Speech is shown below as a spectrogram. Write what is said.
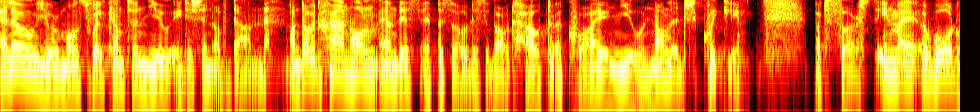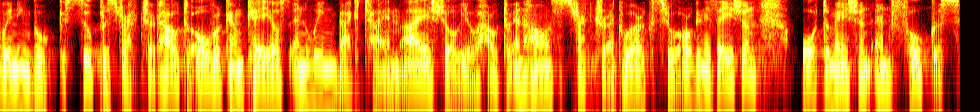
Hello, you're most welcome to a new edition of Done. I'm David Stiernholm, and this episode is about how to acquire new knowledge quickly. But first, in my award winning book Superstructured How to Overcome Chaos and Win Back Time, I show you how to enhance structure at work through organization, automation, and focus.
